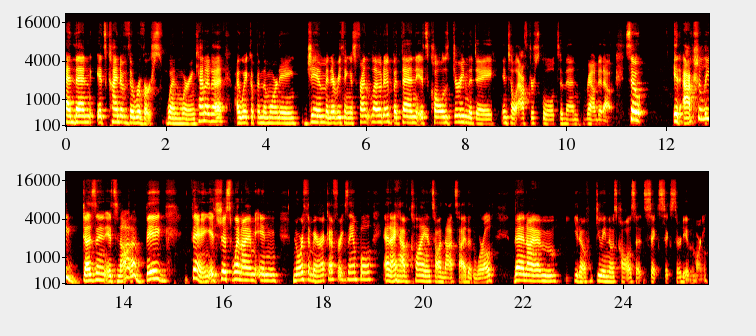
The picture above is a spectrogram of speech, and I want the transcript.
And then it's kind of the reverse when we're in Canada. I wake up in the morning, gym and everything is front loaded, but then it's calls during the day until after school to then round it out. So it actually doesn't, it's not a big thing. It's just when I'm in North America, for example, and I have clients on that side of the world, then I'm, you know, doing those calls at 6, 6 30 in the morning.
